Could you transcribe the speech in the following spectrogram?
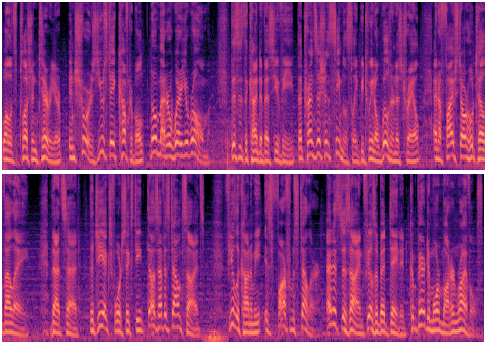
while its plush interior ensures you stay comfortable no matter where you roam. This is the kind of SUV that transitions seamlessly between a wilderness trail and a five-star hotel valet. That said, the GX460 does have its downsides. Fuel economy is far from stellar, and its design feels a bit dated compared to more modern rivals.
